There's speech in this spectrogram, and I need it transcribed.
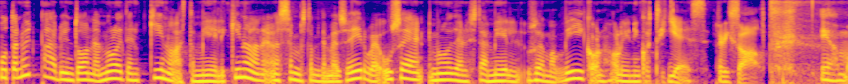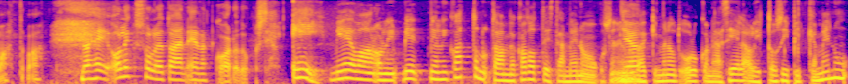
Mutta nyt päädyin tonne, minulla oli tehnyt kiinalaista mieli. Kiinalainen on semmoista, mitä mä syön hirveän usein. Minulla oli tehnyt sitä mieli useamman viikon. Oli niin kuin, että yes, result. Ihan mahtavaa. No hei, oliko sulla jotain ennakko-odotuksia? Ei, mie vaan olin, mie, mie olin kattonut, tai me katsottiin sitä menua, kun sinne kaikki menut ulkona, ja siellä oli tosi pitkä menu,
